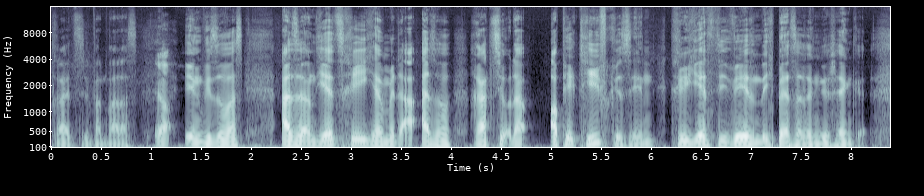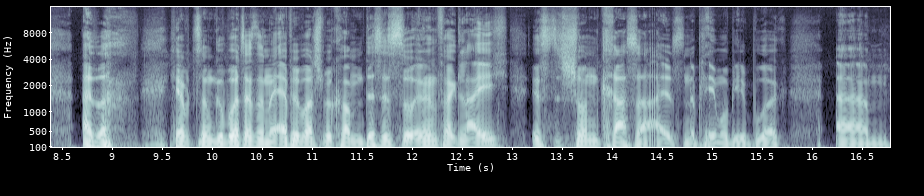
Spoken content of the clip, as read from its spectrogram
13, wann war das? Ja. Irgendwie sowas. Also und jetzt kriege ich ja mit, also Ratio oder objektiv gesehen, kriege ich jetzt die wesentlich besseren Geschenke. Also ich habe zum Geburtstag so eine Apple Watch bekommen. Das ist so im Vergleich, ist es schon krasser als eine Playmobil-Burg. Ähm,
